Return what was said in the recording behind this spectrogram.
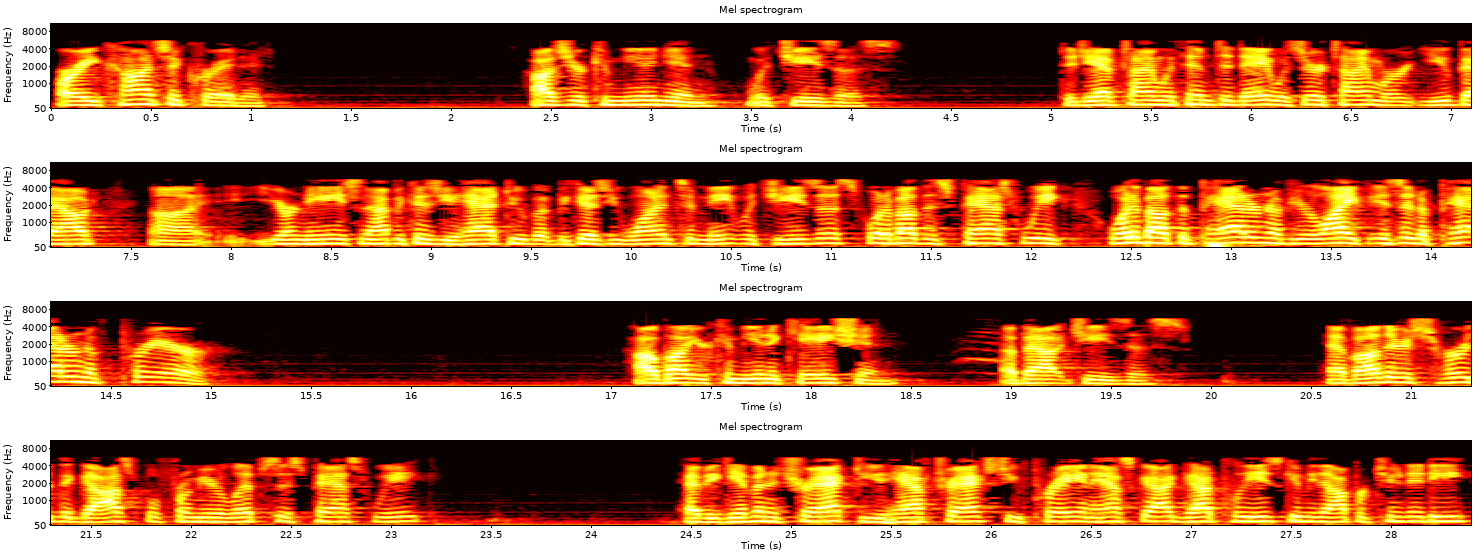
Are you consecrated? How's your communion with Jesus? Did you have time with Him today? Was there a time where you bowed uh, your knees, not because you had to, but because you wanted to meet with Jesus? What about this past week? What about the pattern of your life? Is it a pattern of prayer? How about your communication about Jesus? Have others heard the gospel from your lips this past week? Have you given a tract? Do you have tracts? Do you pray and ask God, God, please give me the opportunity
